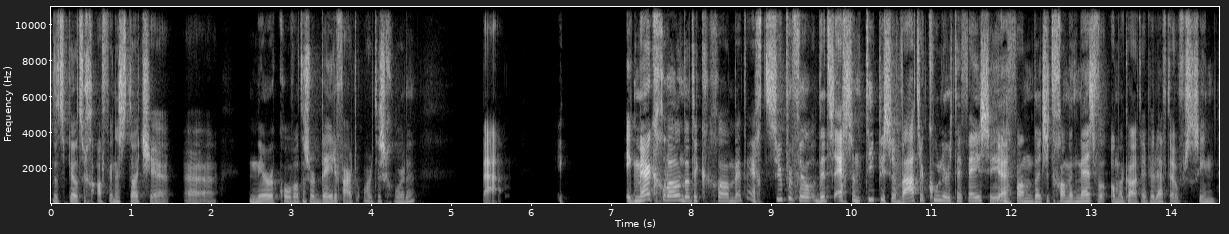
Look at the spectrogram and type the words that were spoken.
dat speelt zich af in een stadje, eh, Miracle, wat een soort bedevaartoord is geworden. Ik, ik merk gewoon dat ik gewoon met echt superveel... Dit is echt zo'n typische watercooler tv-serie van dat je het gewoon met mensen van... Oh my god, heb je Leftovers gezien?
